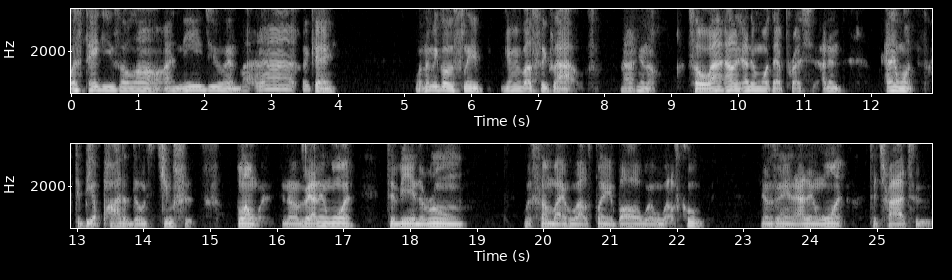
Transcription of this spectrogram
what's taking you so long? I need you and my uh, okay. Well, let me go to sleep. Give me about six hours. Uh, you know. So I, I I didn't want that pressure. I didn't I didn't want to be a part of those juices blowing. You know what I'm saying? I didn't want to be in the room with somebody who I was playing ball with, who I was cool. Know what I'm saying? I didn't want to try to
